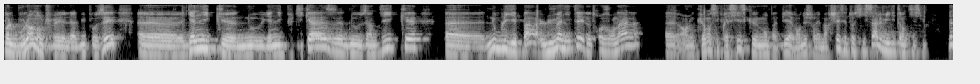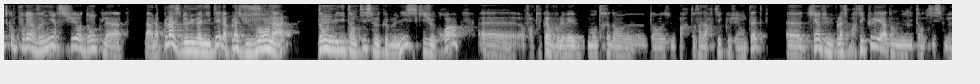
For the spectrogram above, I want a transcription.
Paul Boulan, donc je vais la lui poser. Yannick, nous, Yannick Puticaz nous indique N'oubliez pas, l'humanité notre journal. En l'occurrence, il précise que mon papier a vendu sur les marchés. C'est aussi ça le militantisme. Peut-être qu'on pourrait revenir sur donc la, place de l'humanité, la place du journal dans le militantisme communiste, qui, je crois, euh, enfin en tout cas vous l'avez montré dans, un article que j'ai en tête, euh, tient une place particulière dans le militantisme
